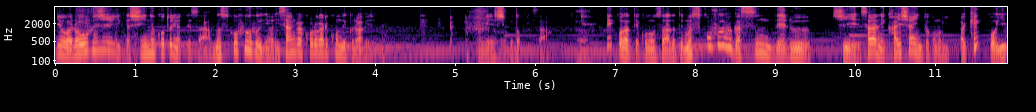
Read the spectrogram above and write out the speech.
要は老婦人が死ぬことによってさ、息子夫婦には遺産が転がり込んでくるわけじゃない。下宿とかさ。うん結構だってこのさ、だって息子夫婦が住んでるし、さらに会社員とかもいっぱい、結構い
